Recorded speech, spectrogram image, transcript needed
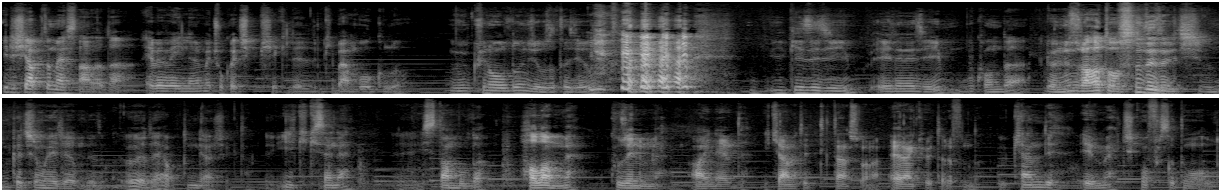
Giriş yaptığım esnada da ebeveynlerime çok açık bir şekilde dedim ki ben bu okulu mümkün olduğunca uzatacağım. Gezeceğim, eğleneceğim. Bu konuda gönlünüz rahat olsun dedim. Hiç bunu kaçırmayacağım dedim. Öyle de yaptım gerçekten. İlk iki sene e, İstanbul'da halam ve kuzenimle aynı evde ikamet ettikten sonra Erenköy tarafında. Kendi evime çıkma fırsatım oldu.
